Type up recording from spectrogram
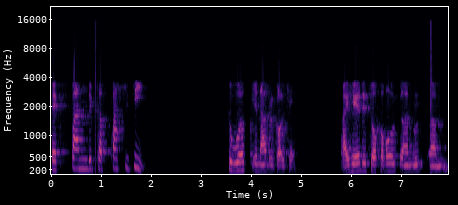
expand the capacity to work in agriculture. I hear they talk about um, um,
